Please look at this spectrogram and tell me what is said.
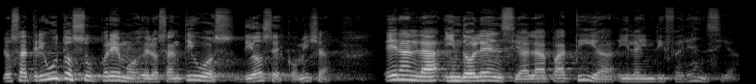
Los atributos supremos de los antiguos dioses, comillas, eran la indolencia, la apatía y la indiferencia.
